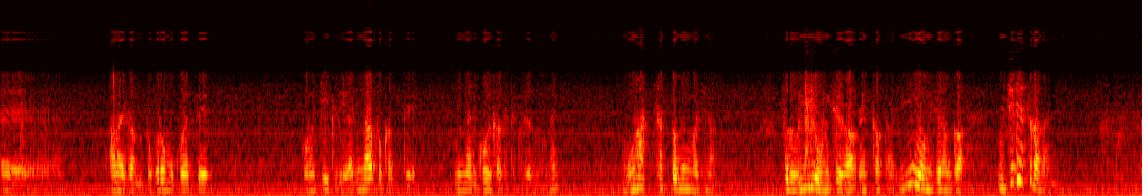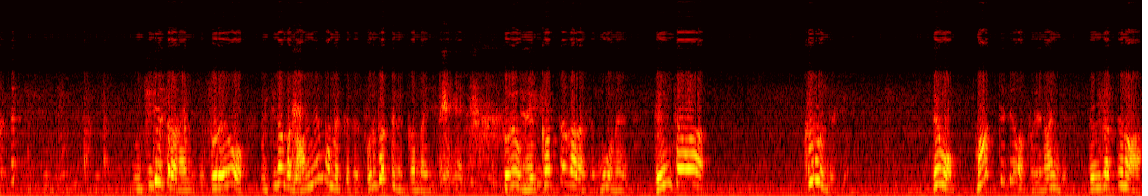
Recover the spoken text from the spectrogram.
えー、新井さんのところもこうやってこの地域でやりなとかってみんなに声かけてくれるのね。もらっちゃったもん勝ちなんです。それをいいお店がめっかったらいいお店なんかうちですらない。んですうちですらないんですよ。それをうちなんか何年もめっかってそれだってめっかんないんですよ。それをめっかったからってもうね電車は来るんですよ。でも待っててはくれないんです。電車っていうのは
